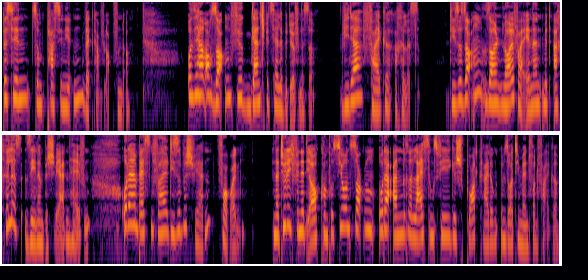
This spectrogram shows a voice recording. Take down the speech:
bis hin zum passionierten Wettkampflaufender. Und sie haben auch Socken für ganz spezielle Bedürfnisse. Wieder Falke Achilles. Diese Socken sollen LäuferInnen mit Achillessehnenbeschwerden helfen oder im besten Fall diese Beschwerden vorbeugen. Natürlich findet ihr auch Kompressionssocken oder andere leistungsfähige Sportkleidung im Sortiment von Falke.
